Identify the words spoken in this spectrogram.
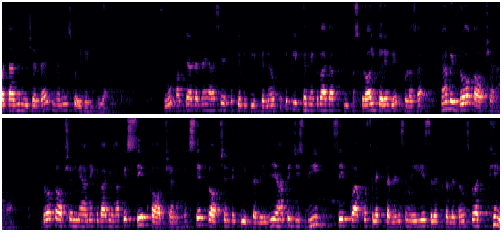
पता भी नहीं चल रहा है कि मैंने इसको एडिट किया है। सो so, अब क्या करना है? यहाँ से ओके पे क्लिक करना है। ओके पे क्लिक करने के बाद आप स्क्रॉल करेंगे थोड़ा सा यहाँ पे ड्रॉ का ऑप्शन आ रहा है। ड्रॉ का ऑप्शन में आने के बाद यहाँ पे सेप का ऑप्शन आ रहा है। सेप के ऑप्शन पे क्लिक कर लीजिए। यहाँ पे जिस भी सेप को आपको सिलेक्ट करना है जैसे मैं ये सिलेक्ट कर लेता हूँ उसके बाद फिल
